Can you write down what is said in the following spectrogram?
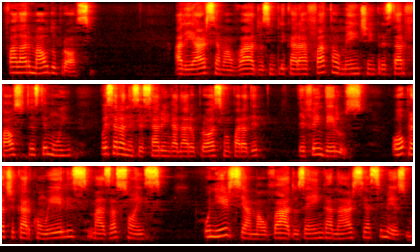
falar mal do próximo. Aliar-se a malvados implicará fatalmente em prestar falso testemunho, pois será necessário enganar o próximo para de defendê-los, ou praticar com eles más ações. Unir-se a malvados é enganar-se a si mesmo.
